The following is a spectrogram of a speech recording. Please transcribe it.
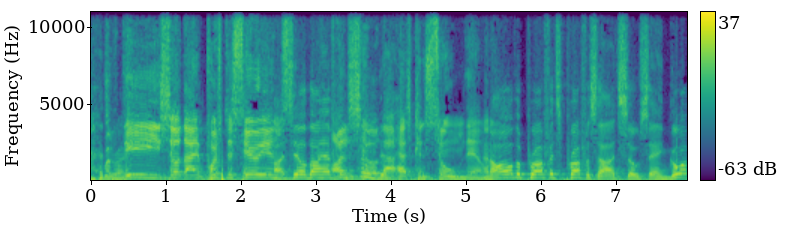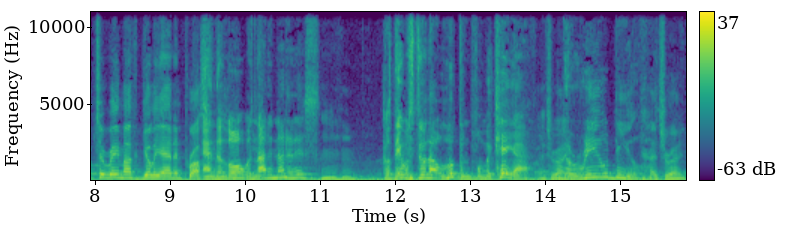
With right. these shall thou push the Syrians until thou until consumed thou them. hast consumed them. And all the prophets prophesied so, saying, Go up to Ramoth Gilead and prosper. And the Lord was not in none of this. Mm-hmm. Because they were still out looking for Micaiah. That's right. The real deal. That's right.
